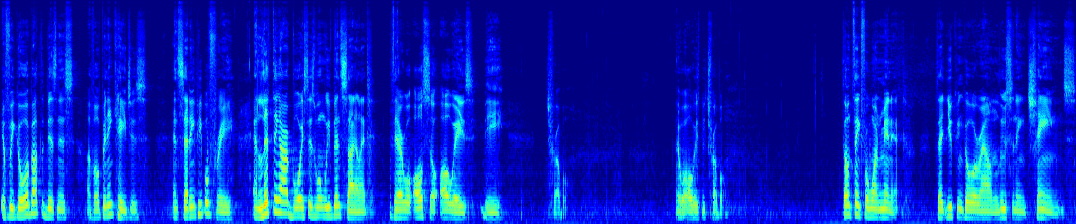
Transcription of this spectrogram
if we go about the business of opening cages and setting people free and lifting our voices when we've been silent, there will also always be trouble. There will always be trouble. Don't think for one minute that you can go around loosening chains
